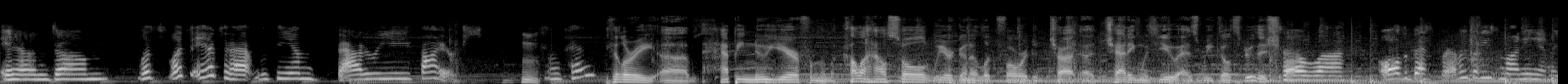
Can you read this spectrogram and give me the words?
And um, let's let's add to that lithium battery fires. Hmm. Okay. Hilary, uh, happy new year from the McCullough household. We are going to look forward to ch- uh, chatting with you as we go through this. Show. So uh, all the best for everybody's money and a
